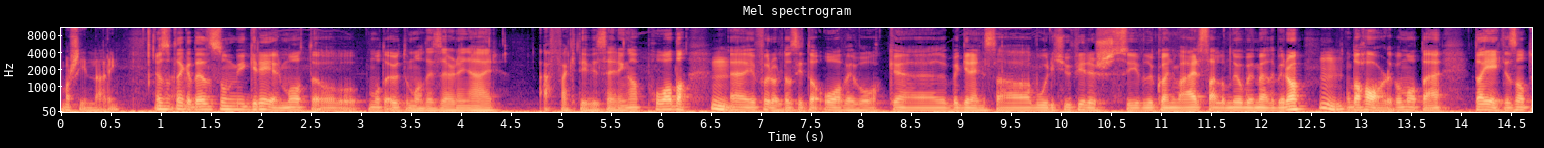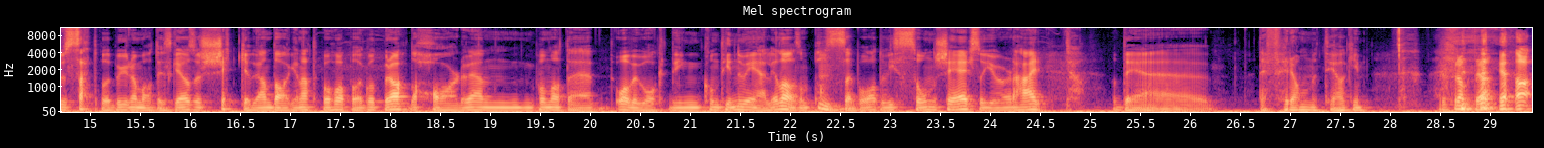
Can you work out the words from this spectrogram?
maskinlæring. Jeg så tenker jeg Det er en så mye greiere måte å måte automatisere denne effektiviseringa på, da. Mm. Eh, I forhold til å sitte og overvåke eh, begrensa hvor 24-7 du kan være, selv om du jobber i mediebyrå. Mm. Og da har du på en måte Da er det ikke sånn at du setter på det programmatiske, og så sjekker du igjen dagen etterpå og håper det har gått bra. Da har du en på en måte overvåkning kontinuerlig da, som passer på at hvis sånn skjer, så gjør det her. Og det, det er framtida, Kim. I framtida. Ja.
